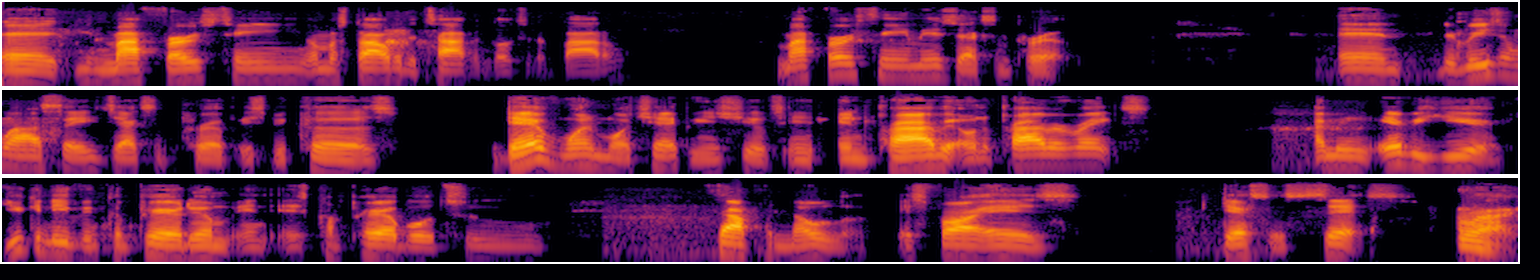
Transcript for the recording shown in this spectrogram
And my first team, I'm gonna start with the top and go to the bottom. My first team is Jackson Prep. And the reason why I say Jackson Prep is because they've won more championships in, in private on the private ranks I mean, every year you can even compare them and it's comparable to South Panola as far as their success. Right.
